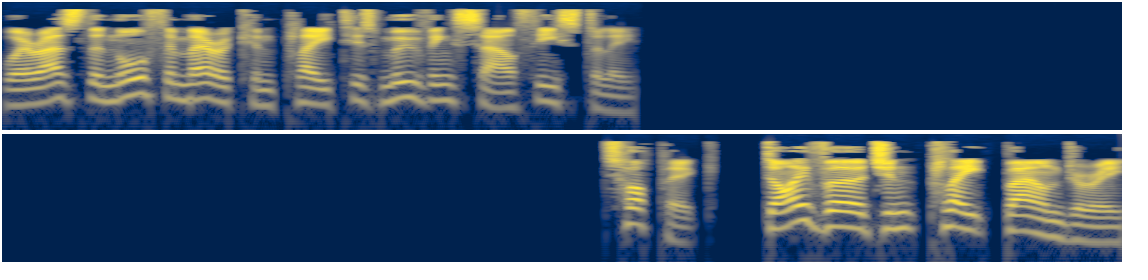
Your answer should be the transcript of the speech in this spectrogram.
whereas the North American plate is moving southeasterly. Topic: Divergent plate boundary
